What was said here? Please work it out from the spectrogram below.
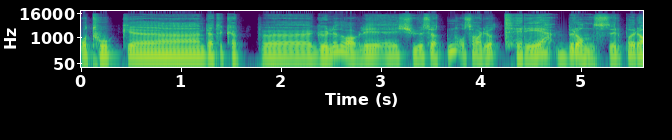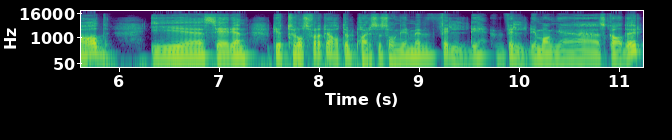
og tok uh, dette cupgullet, det var vel i 2017, og så har de jo tre bronser på rad i serien, til tross for at de har hatt en par sesonger med veldig, veldig mange skader.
